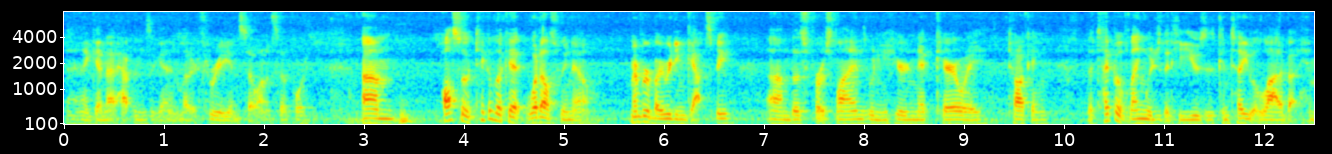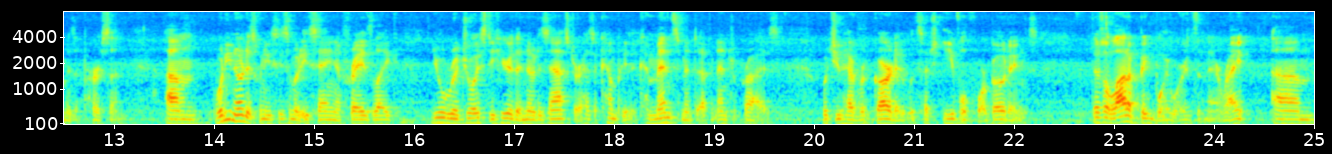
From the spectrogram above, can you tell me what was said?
And again, that happens again in letter 3, and so on and so forth. Um, also, take a look at what else we know. Remember by reading Gatsby, um, those first lines when you hear Nick Carraway talking, the type of language that he uses can tell you a lot about him as a person. Um, what do you notice when you see somebody saying a phrase like, You will rejoice to hear that no disaster has accompanied the commencement of an enterprise, which you have regarded with such evil forebodings? There's a lot of big boy words in there, right? Um,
